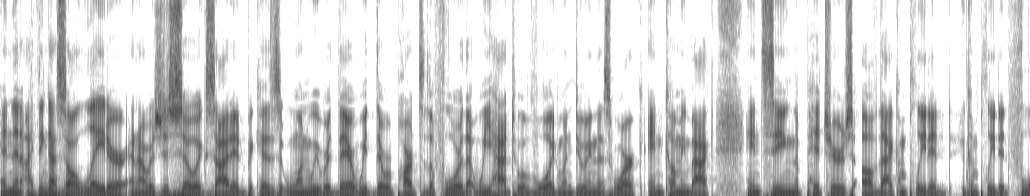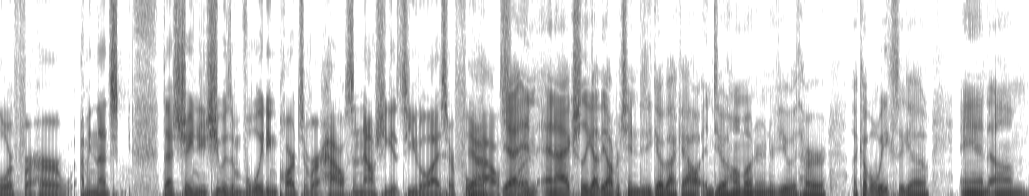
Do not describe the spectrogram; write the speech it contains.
And then I think I saw later and I was just so excited because when we were there, we there were parts of the floor that we had to avoid when doing this work and coming back and seeing the pictures of that completed completed floor for her. I mean, that's that's changing. She was avoiding parts of her house and now she gets to utilize her full Yeah. house. Yeah, Right. and and I actually got the opportunity to go back out and do a homeowner interview with her a couple weeks ago, and um,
